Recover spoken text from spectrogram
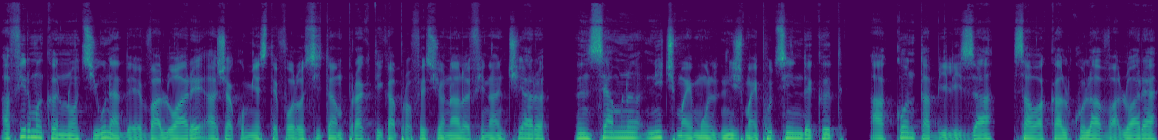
afirmă că noțiunea de evaluare, așa cum este folosită în practica profesională financiară, înseamnă nici mai mult, nici mai puțin decât a contabiliza sau a calcula valoarea,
